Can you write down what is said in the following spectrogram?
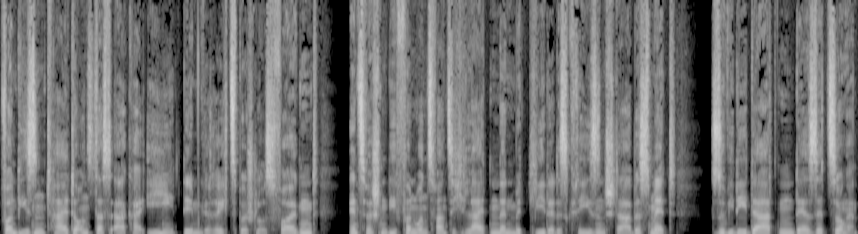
von diesen teilte uns das RKI, dem Gerichtsbeschluss folgend, inzwischen die 25 leitenden Mitglieder des Krisenstabes mit, sowie die Daten der Sitzungen.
